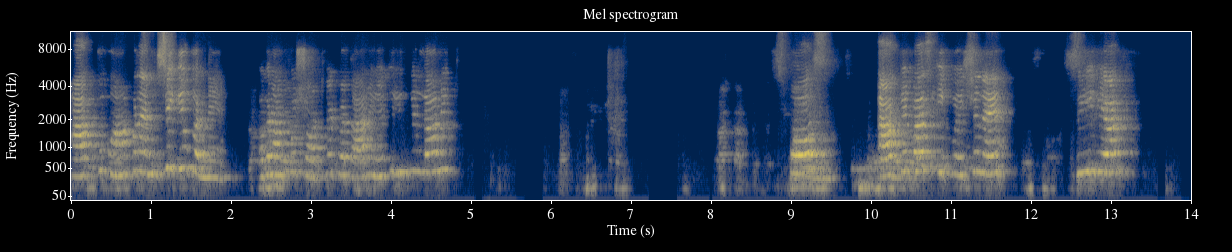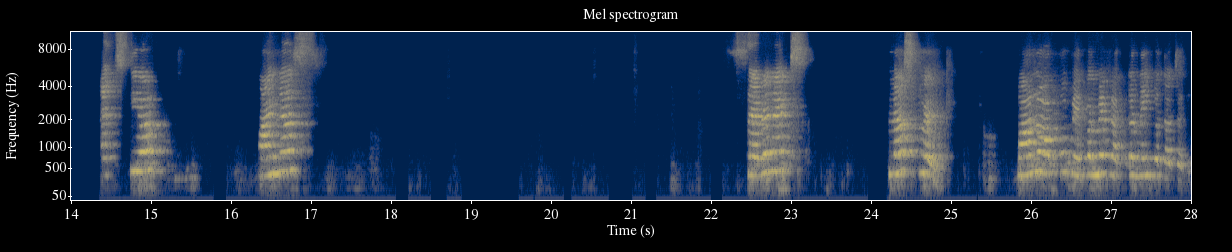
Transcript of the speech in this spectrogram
आपको वहाँ पर एमसीक्यू करने हैं? अगर आपको शॉर्टकट बता रहे हैं तो you can learn it suppose आपके पास इक्वेशन है see here X here minus seven X plus twelve मान लो आपको पेपर में फैक्टर नहीं पता चले।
